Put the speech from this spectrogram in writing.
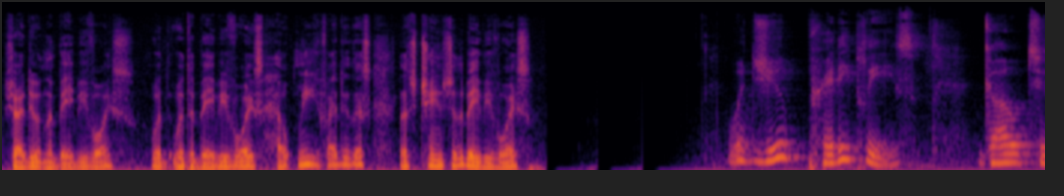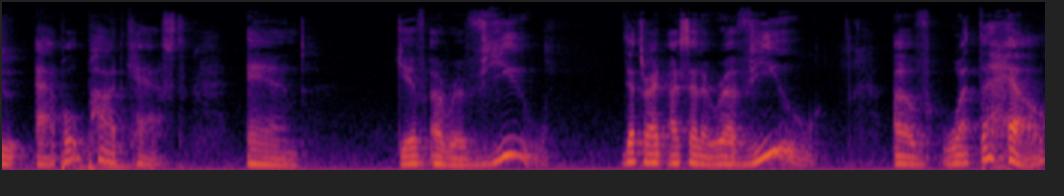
Should I do it in the baby voice? Would would the baby voice help me if I do this? Let's change to the baby voice. Would you pretty please go to Apple Podcast and give a review? That's right, I said a review of what the hell.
